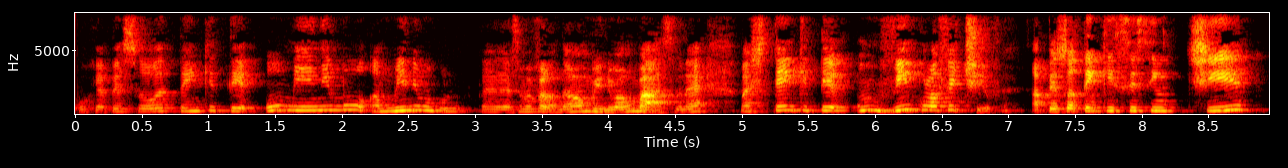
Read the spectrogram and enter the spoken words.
Porque a pessoa tem que ter o um mínimo, o um mínimo, você vai falar, não é um mínimo, é um básico, né? Mas tem que ter um vínculo afetivo. A pessoa tem que se sentir.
